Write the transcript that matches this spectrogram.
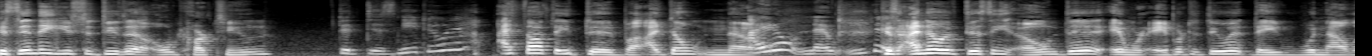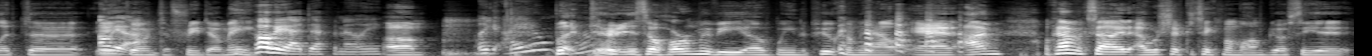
Because then they used to do the old cartoon. Did Disney do it? I thought they did, but I don't know. I don't know either. Because I know if Disney owned it and were able to do it, they would not let the Oh, it yeah. go into free domain. Oh yeah, definitely. Um, Like I don't. but know. there is a horror movie of Winnie the Pooh coming out, and I'm I'm kind of excited. I wish I could take my mom to go see it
